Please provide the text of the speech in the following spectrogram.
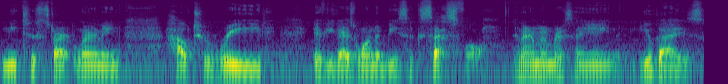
need to start learning how to read if you guys want to be successful. And I remember saying, you guys,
